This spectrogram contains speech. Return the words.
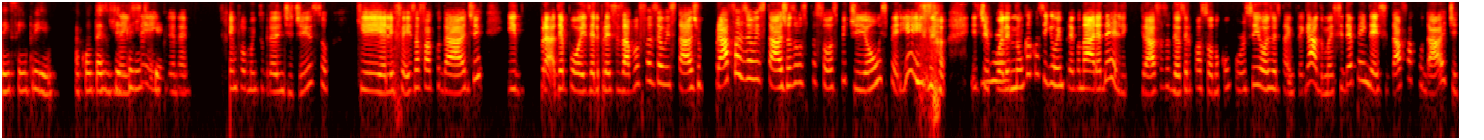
Nem sempre acontece do jeito Nem que a gente quer. sempre, né? Um exemplo muito grande disso, que ele fez a faculdade e pra, depois ele precisava fazer o estágio. Para fazer o estágio, as pessoas pediam experiência. E, tipo, É. ele nunca conseguiu um emprego na área dele. Graças a Deus ele passou no concurso e hoje ele está empregado. Mas se dependesse da faculdade,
